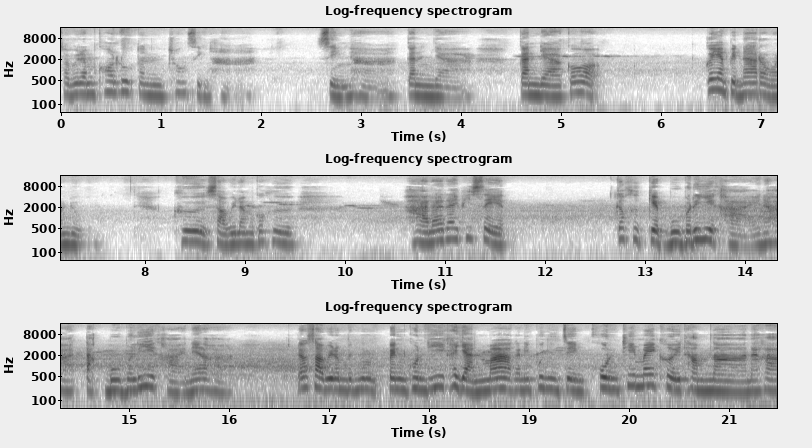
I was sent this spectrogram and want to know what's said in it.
สาววิลัมคลอดลูกตอนช่วงสิงหา สิงหา กันยา กันยาก็ก็ยังเป็นหน้าร้อนอยู่ คือสาววิลัมก็คือ หารายได้พิเศษ ก็คือเก็บบูเบอรี่ขายนะคะ ตักบูเบอรี่ขายเนี่ยแหละค่ะแล้วสาววิรัมเป็นเป็นคนที่ขยันมากอันนี้พูดจริง ๆ คนที่ไม่เคยทำนานะคะ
